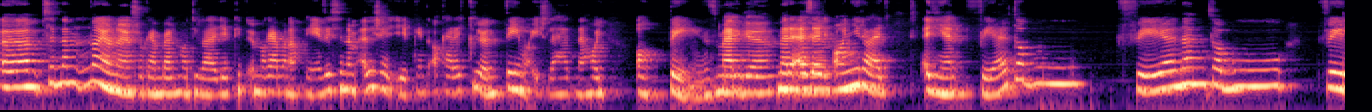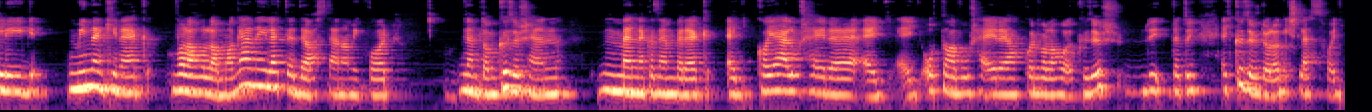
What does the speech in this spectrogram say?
Ö, szerintem nagyon-nagyon sok embert motivál egyébként önmagában a pénz, és szerintem ez is egyébként akár egy külön téma is lehetne, hogy a pénz, mert, igen, mert ez igen. egy annyira egy, egy ilyen fél tabú, fél nem tabú, félig mindenkinek valahol a magánélete, de aztán amikor nem tudom, közösen mennek az emberek egy kajálós helyre, egy, egy ott alvós helyre, akkor valahol közös, tehát hogy egy közös dolog is lesz, hogy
